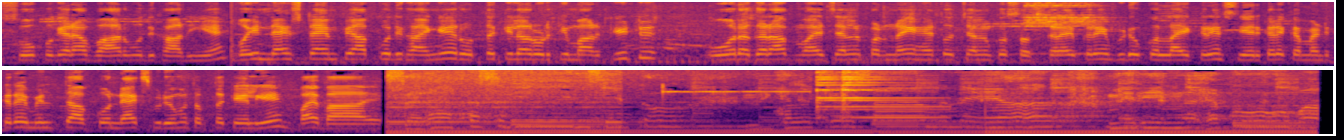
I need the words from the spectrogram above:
शॉप वगैरह, बाहर वो दिखा दी हैं। वही नेक्स्ट टाइम पे आपको दिखाएँगे रोहतक किला रोड की मार्केट। और अगर आप हमारे चैनल पर नए हैं तो चैनल को सब्सक्राइब करें, वीडियो को लाइक करें शेयर करें कमेंट करें। मिलता है आपको नेक्स्ट वीडियो में, तब तक के लिए बाय बाय तो मेरी महबूबा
